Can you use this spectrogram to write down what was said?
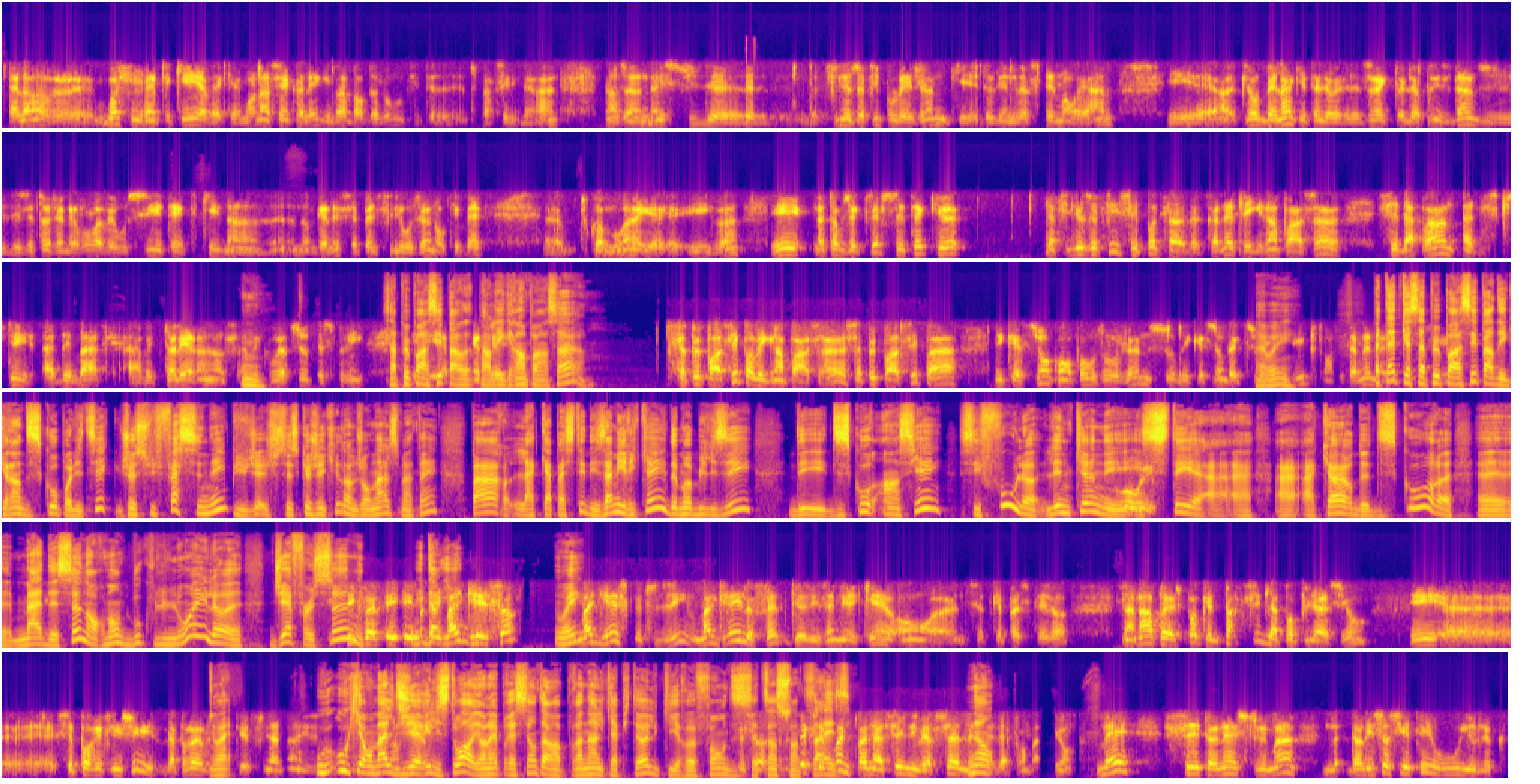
Alors, moi, je suis impliqué avec mon ancien collègue Yvan Bordelot, qui est du Parti libéral, dans un institut de, philosophie pour les jeunes qui est de l'Université de Montréal. Et euh, Claude Bellan, qui était le, directeur, le président des États généraux, avait aussi été impliqué dans un organisme qui s'appelle Philo-Jeunes au Québec, euh, tout comme moi et, Yvan. Et notre objectif, c'était que la philosophie, c'est pas de, connaître les grands penseurs, c'est d'apprendre à discuter, à débattre avec tolérance, hmm. avec ouverture d'esprit. Ça peut passer par, par les grands penseurs? Ça peut passer par les grands penseurs, ça peut passer par des questions qu'on pose aux jeunes sur des questions d'actualité. Ah Peut-être que ça peut passer par des grands discours politiques. Je suis fasciné, puis c'est ce que j'ai écrit dans le journal ce matin, par la capacité des Américains de mobiliser des discours anciens. C'est fou, là. Lincoln est, cité à, à, cœur de discours. Euh, Madison, on remonte beaucoup plus loin, là. Jefferson. et malgré ça, Malgré ce que tu dis, malgré le fait que les Américains ont euh, cette capacité-là, ça n'empêche pas qu'une partie de la population et euh, c'est pas réfléchi. La preuve, c'est que finalement. Ou, qui ont mal digéré l'histoire. Ils ont l'impression, en prenant le Capitole, qu'ils refont 1776. C'est pas une panacée universelle, non. La, la formation. Mais c'est un instrument. Dans les sociétés où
